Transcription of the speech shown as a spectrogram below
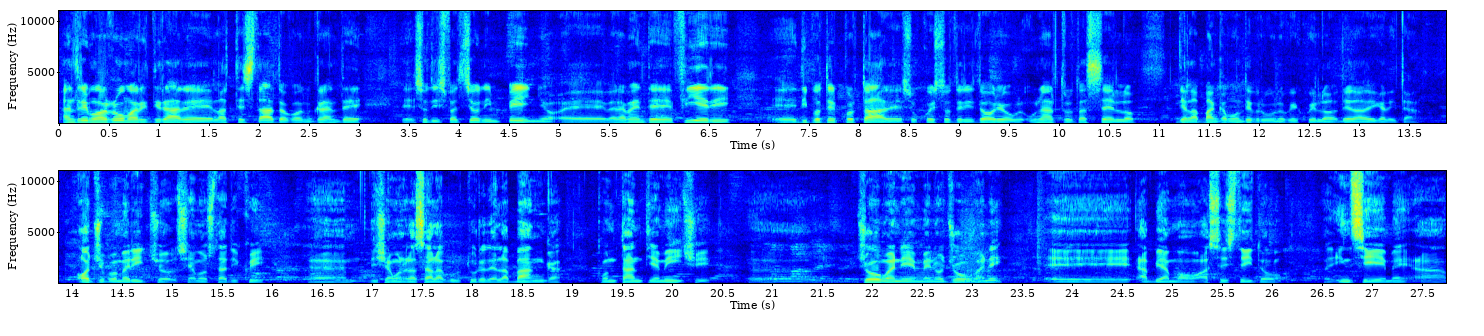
Andremo a Roma a ritirare l'attestato con grande eh, soddisfazione, impegno, eh, veramente fieri eh, di poter portare su questo territorio un altro tassello della Banca Montepruno che è quello della legalità. Oggi pomeriggio siamo stati qui eh, diciamo nella sala cultura della banca con tanti amici eh, giovani e meno giovani e abbiamo assistito insieme a,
